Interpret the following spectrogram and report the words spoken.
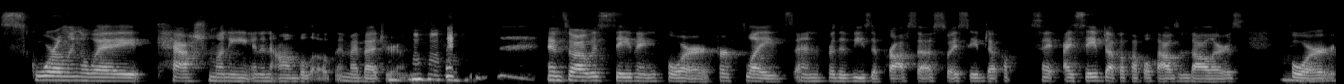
squirreling away cash money in an envelope in my bedroom. Mm-hmm. And so I was saving for for flights and for the visa process. So I saved up I saved up a couple thousand dollars for, mm.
